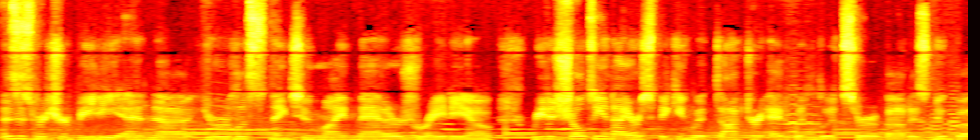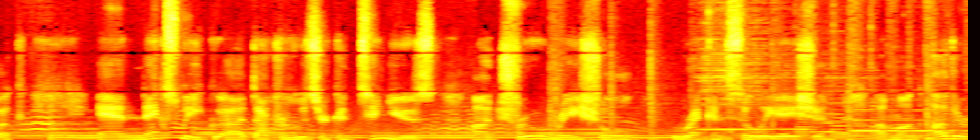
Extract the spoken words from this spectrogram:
This is Richard Beatty, and uh, you're listening to Mind Matters Radio. Rita Schulte and I are speaking with Dr. Erwin Lutzer about his new book. And next week, uh, Dr. Lutzer continues on true racial reconciliation, among other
